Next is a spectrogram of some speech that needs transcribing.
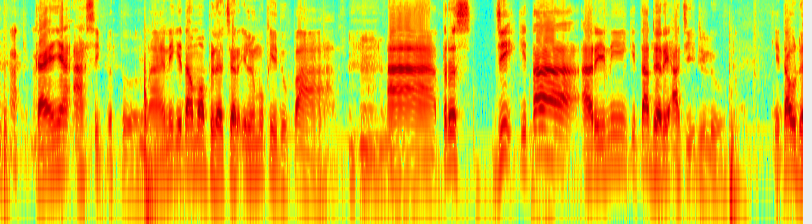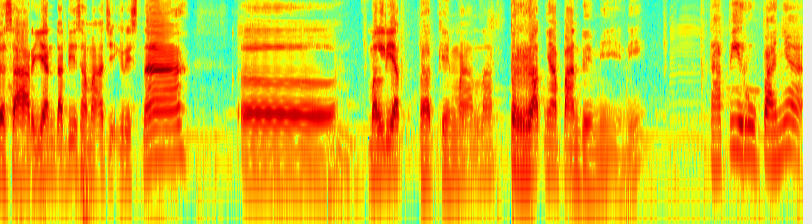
Kayaknya asik betul. Nah ini kita mau belajar ilmu kehidupan. Nah terus Ji kita hari ini kita dari Aji dulu. Kita udah seharian tadi sama Aji Krishna eh, melihat bagaimana beratnya pandemi ini. Tapi rupanya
